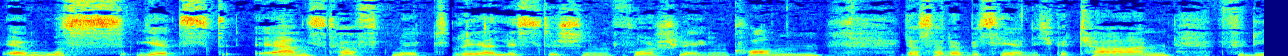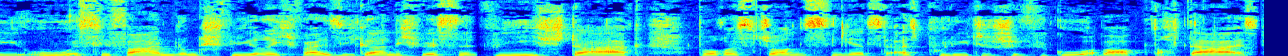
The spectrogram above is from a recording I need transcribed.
Er muss jetzt ernsthaft mit realistischen Vorschlägen kommen. Das hat er bisher nicht getan. Für die EU ist die Verhandlung schwierig, weil sie gar nicht wissen, wie stark Boris Johnson jetzt als politische Figur überhaupt noch da ist.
